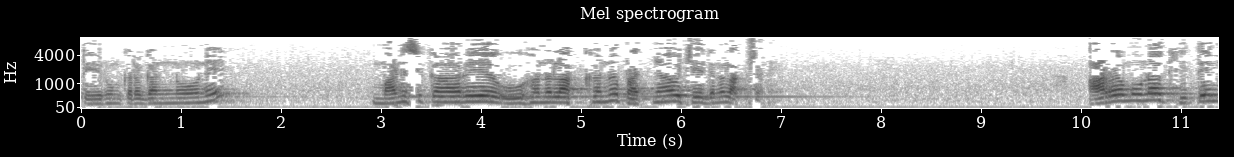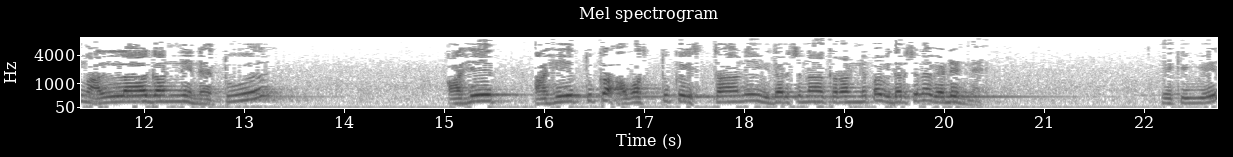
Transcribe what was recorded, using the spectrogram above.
තේරුම් කරගන්න ඕනේ මානසිකාර්ය ඌහන ලක්ෂණ ප්‍රඥාව ඡේදන ලක්ෂණය. අරමුණක් හිතෙන් අල්ලාගන්නේ නැතුව අහේ අහේතුක අවස්තුක ස්ථානයේ විදර්ශනා කරන්න එපා. විදර්ශනා වැඩෙන්නේ ඒ කිව්වේ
